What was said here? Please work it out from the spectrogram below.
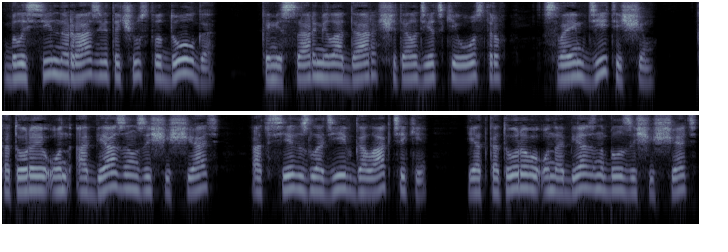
было сильно развито чувство долга, Комиссар Милодар считал детский остров своим детищем, которое он обязан защищать от всех злодеев галактики и от которого он обязан был защищать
